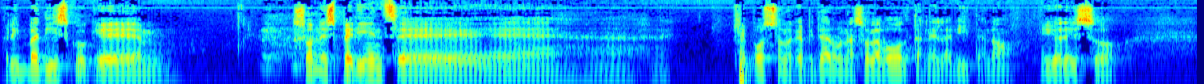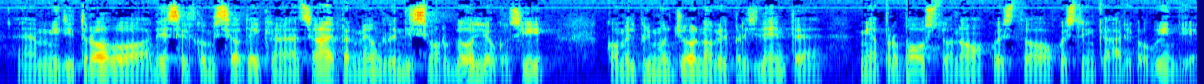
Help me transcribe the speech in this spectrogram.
Ribadisco che sono esperienze che possono capitare una sola volta nella vita. No? Io adesso eh, mi ritrovo ad essere il commissario tecnico nazionale, per me è un grandissimo orgoglio, così come il primo giorno che il Presidente mi ha proposto no? questo, questo, incarico. Quindi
